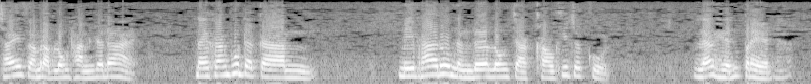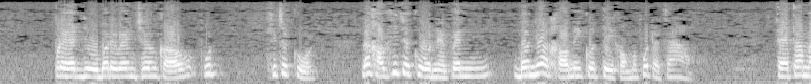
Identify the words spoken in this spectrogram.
ใช้สำหรับลงทันก็ได้ ในครั้งพุทธกาลมีพระรูปหนึ่งเดินลงจากเขาคิจกูดแล้วเห็นเปรตนะเปรตอยู่บริเวณเชิงเขาพุทธคิจกูดแล้วเขาคิจกูดเนี่ยเป็น บนยอดเขามีกุฏิของพระพุทธเจ้า แต่ทำไม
